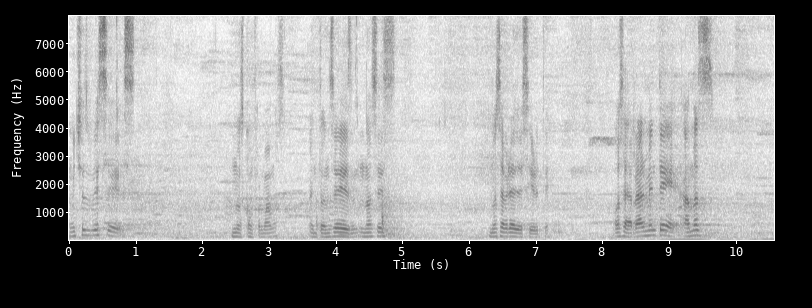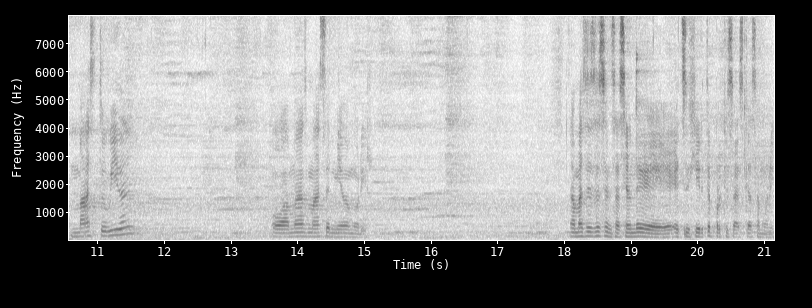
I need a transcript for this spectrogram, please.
muchas veces nos conformamos. Entonces, no sé, no sabría decirte. O sea, ¿realmente amas más tu vida o amas más el miedo a morir? Amas esa sensación de exigirte porque sabes que vas a morir.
